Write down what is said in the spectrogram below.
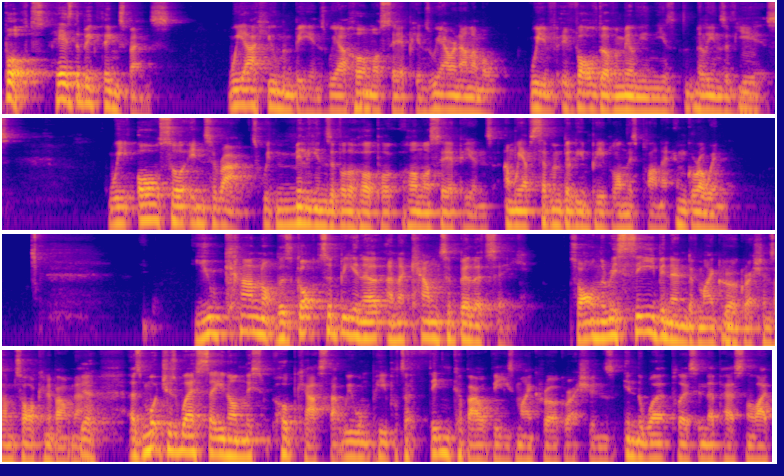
but here's the big thing, Spence. We are human beings, we are Homo sapiens, we are an animal. We've evolved over million years, millions of hmm. years we also interact with millions of other Homo sapiens, and we have 7 billion people on this planet and growing. You cannot, there's got to be an, an accountability. So, on the receiving end of microaggressions, I'm talking about now, yeah. as much as we're saying on this hubcast that we want people to think about these microaggressions in the workplace, in their personal life,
